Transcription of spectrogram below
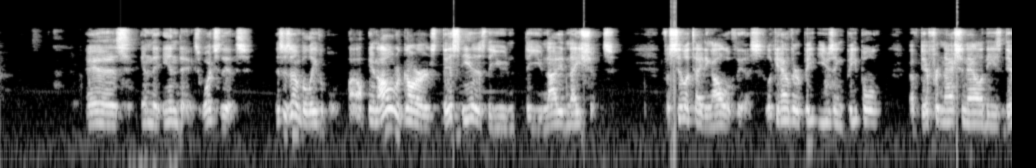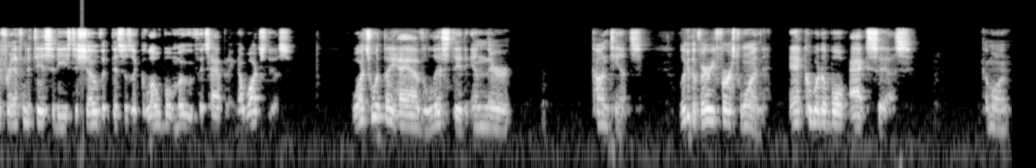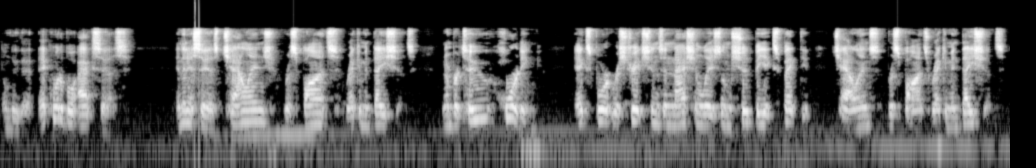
as in the index. Watch this. This is unbelievable. Uh, in all regards, this is the U- the United Nations facilitating all of this. Look at how they're pe- using people of different nationalities, different ethnicities to show that this is a global move that's happening. Now watch this. Watch what they have listed in their contents. Look at the very first one, equitable access. Come on, don't do that. Equitable access. And then it says challenge, response, recommendations. Number two, hoarding. Export restrictions and nationalism should be expected. Challenge, response, recommendations.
